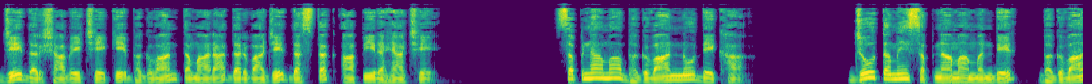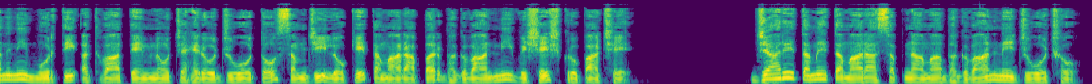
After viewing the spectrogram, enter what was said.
જે દર્શાવે છે કે ભગવાન તમારા દરવાજે દસ્તક આપી રહ્યા છે. સપનામાં ભગવાનનો દેખા. જો તમે સપનામાં મંદિર, ભગવાનની મૂર્તિ અથવા તેમનો ચહેરો જુઓ તો સમજી લો કે તમારા પર ભગવાનની વિશેષ કૃપા છે. જ્યારે તમે તમારા સપનામાં ભગવાનને જુઓ છો,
